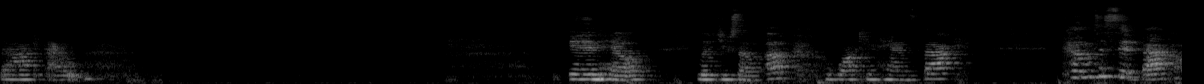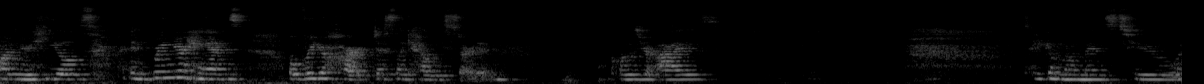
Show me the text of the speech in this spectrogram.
back out. Inhale, lift yourself up, walk your hands back. Come to sit back on your heels and bring your hands over your heart, just like how we started. Close your eyes. Take a moment to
